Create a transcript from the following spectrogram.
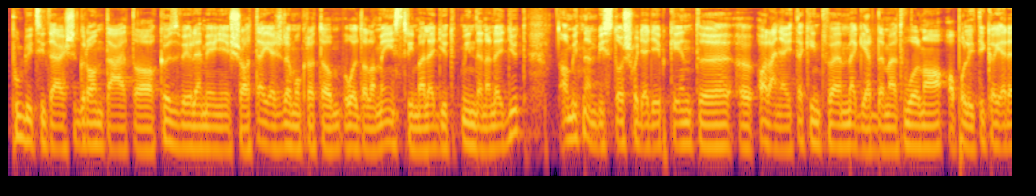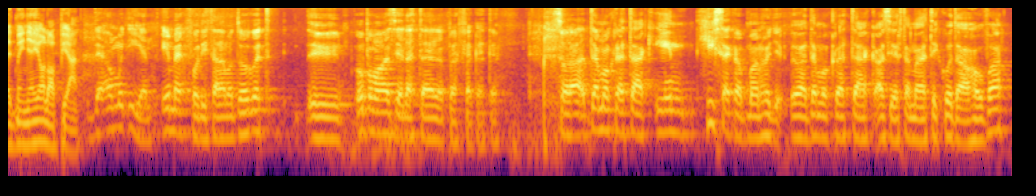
publicitást grantált a közvélemény és a teljes demokrata oldala mainstream együtt, mindenen együtt, amit nem biztos, hogy egyébként ö, ö, tekintve megérdemelt volna a politikai eredményei alapján. De amúgy igen, én megfordítanám a dolgot. Ő, Obama azért lett elnök, mert fekete. Szóval a demokraták, én hiszek abban, hogy a demokraták azért emelték oda, ahova,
